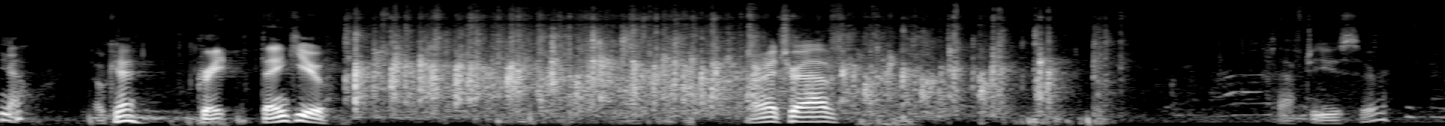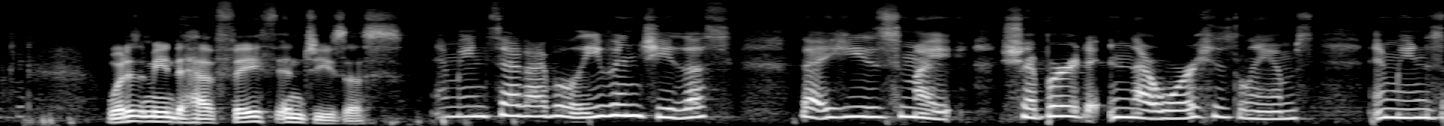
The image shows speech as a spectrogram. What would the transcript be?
No. Okay, great. Thank you. All right, Trav. After you, sir. What does it mean to have faith in Jesus? It means that I believe in Jesus, that He's my shepherd, and that we're His lambs. It means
